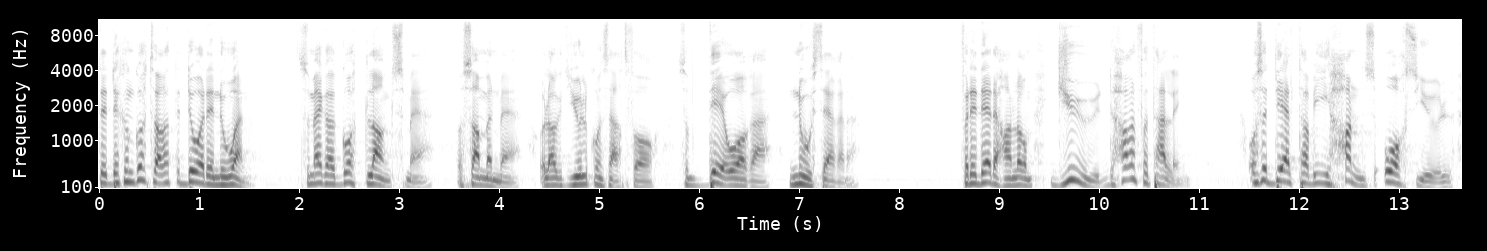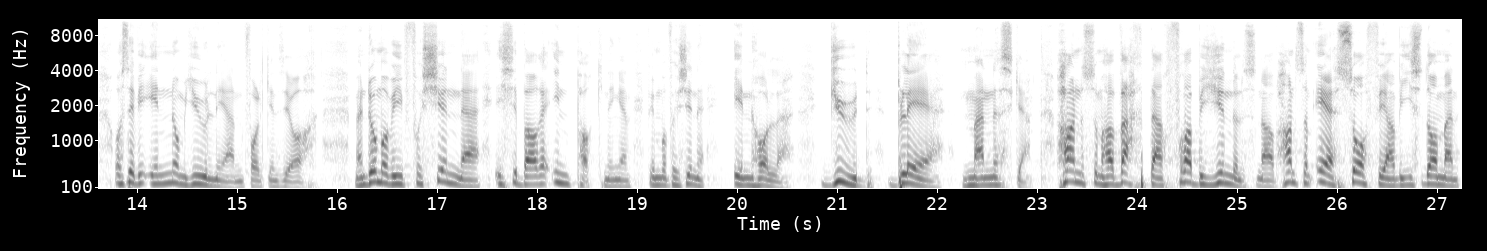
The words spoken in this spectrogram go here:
det kan godt være at da er det noen som jeg har gått langs med og sammen med og laget julekonsert for, som det året Nå ser jeg det. For det er det det handler om. Gud har en fortelling. Og så deltar vi i hans årshjul, og så er vi innom julen igjen folkens i år. Men da må vi forkynne ikke bare innpakningen, vi må forkynne innholdet. Gud ble menneske. Han som har vært der fra begynnelsen av. Han som er Sofia, visdommen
